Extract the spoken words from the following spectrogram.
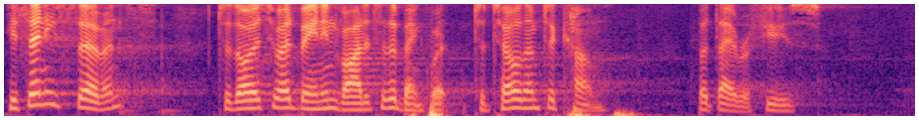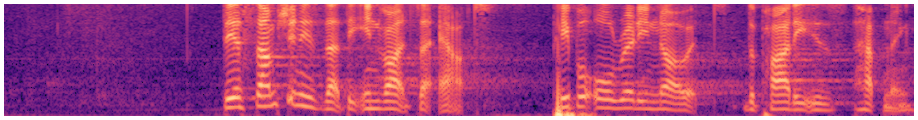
He sent his servants to those who had been invited to the banquet to tell them to come, but they refused. The assumption is that the invites are out. People already know it, the party is happening.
